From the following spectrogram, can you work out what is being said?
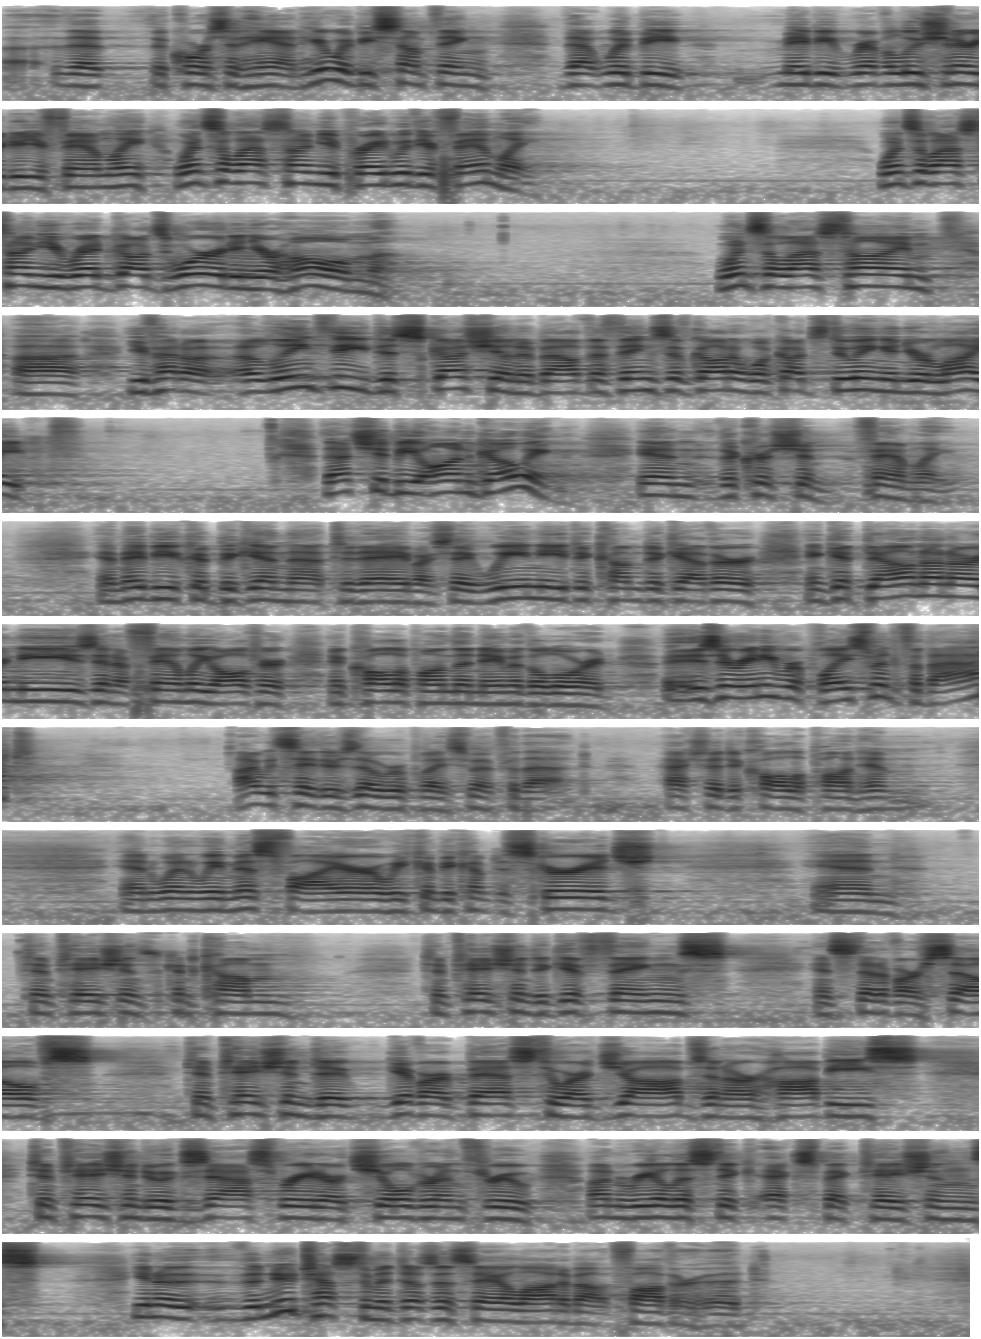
uh, the, the course at hand. Here would be something that would be maybe revolutionary to your family. When's the last time you prayed with your family? When's the last time you read God's word in your home? When's the last time uh, you've had a, a lengthy discussion about the things of God and what God's doing in your life? That should be ongoing in the Christian family. And maybe you could begin that today by saying, We need to come together and get down on our knees in a family altar and call upon the name of the Lord. Is there any replacement for that? I would say there's no replacement for that, actually, to call upon Him. And when we misfire, we can become discouraged and temptations can come temptation to give things instead of ourselves, temptation to give our best to our jobs and our hobbies, temptation to exasperate our children through unrealistic expectations. You know, the New Testament doesn't say a lot about fatherhood.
